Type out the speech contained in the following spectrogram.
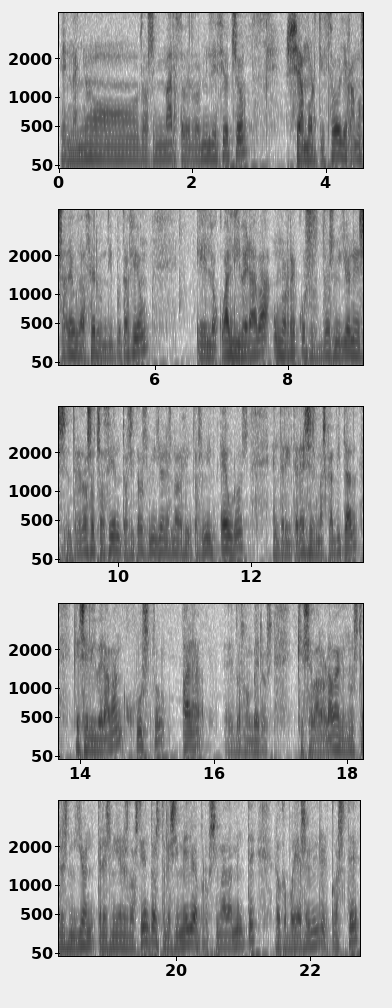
en el año 2, marzo del 2018 se amortizó, llegamos a deuda cero en Diputación, eh, lo cual liberaba unos recursos de 2 millones, entre 2.800 y 2.900.000 euros, entre intereses más capital, que se liberaban justo para eh, los bomberos, que se valoraban en unos 3 millones, 3 millones 200, 3 y medio aproximadamente, lo que podía ser el coste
